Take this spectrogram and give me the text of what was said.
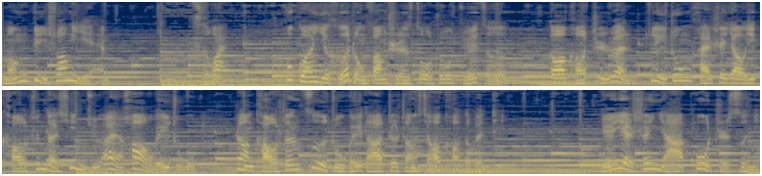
蒙蔽双眼。此外，不管以何种方式做出抉择，高考志愿最终还是要以考生的兴趣爱好为主，让考生自主回答这场小考的问题。学业生涯不止四年，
